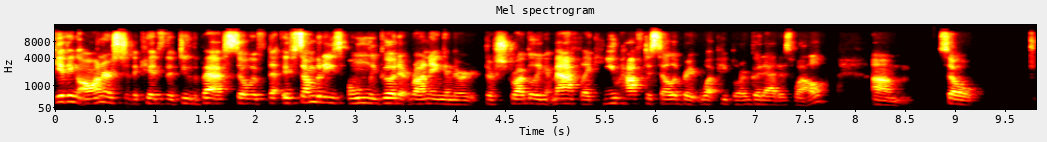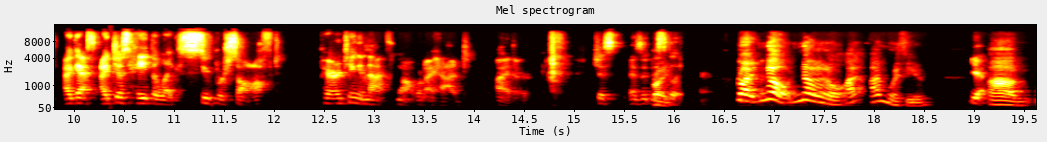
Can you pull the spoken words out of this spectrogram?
giving honors to the kids that do the best. So if the, if somebody's only good at running and they're they're struggling at math like you have to celebrate what people are good at as well. Um, so i guess i just hate the like super soft parenting and that's not what i had either just as a disclaimer. Right. right. No, no, no, no. I, I'm with you. Yeah. Um,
